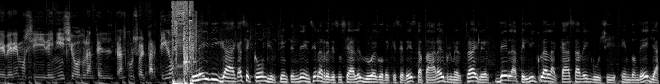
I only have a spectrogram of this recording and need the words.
eh, veremos si de inicio o durante el transcurso del partido. Lady Gaga se convirtió en tendencia en las redes sociales luego de que se destapara el primer tráiler de la película La Casa de Gucci, en donde ella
